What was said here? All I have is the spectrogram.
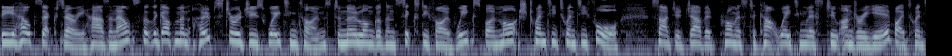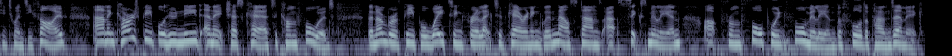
The Health Secretary has announced that the government hopes to reduce waiting times to no longer than 65 weeks by March 2024. Sajid Javid promised to cut waiting lists to under a year by 2025 and encourage people who need NHS care to come forward. The number of people waiting for elective care in England now stands at 6 million, up from 4.4 million before the pandemic.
